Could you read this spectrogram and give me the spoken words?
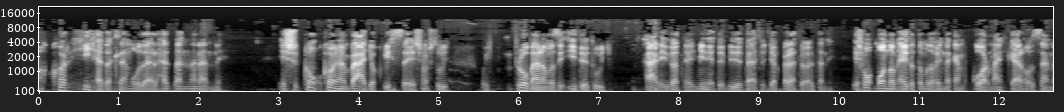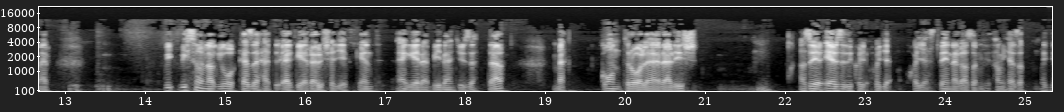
akkor hihetetlen módon lehet benne lenni. És komolyan vágyok vissza, és most úgy, úgy próbálom az időt úgy állítgatni, hogy minél több időt el tudjak vele tölteni. És mondom, eljutottam oda, hogy nekem kormány kell hozzá, mert viszonylag jól kezelhető egérrel is egyébként, egérre billentyűzettel, meg kontrollerrel is, azért érződik, hogy, hogy, hogy ez tényleg az, amihez a, egy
